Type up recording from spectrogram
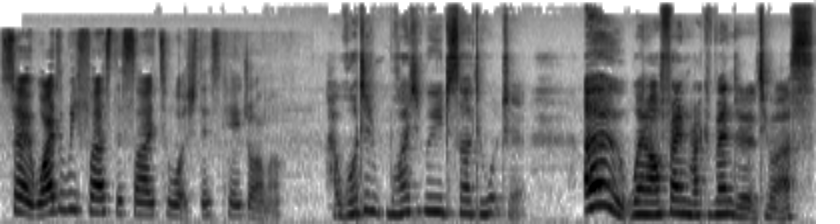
so why did we first decide to watch this K drama? What did? Why did we decide to watch it? Oh, when our friend recommended it to us,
